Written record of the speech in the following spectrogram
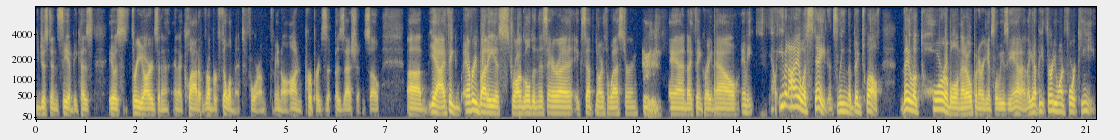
You just didn't see it because it was three yards in a, in a cloud of rubber filament for them, you know, on per possession. So, uh, yeah, I think everybody has struggled in this era except Northwestern. and I think right now, I mean, you know, even Iowa State, it's leading the Big 12. They looked horrible in that opener against Louisiana and they got beat 31 14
